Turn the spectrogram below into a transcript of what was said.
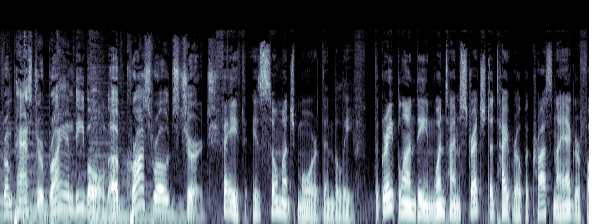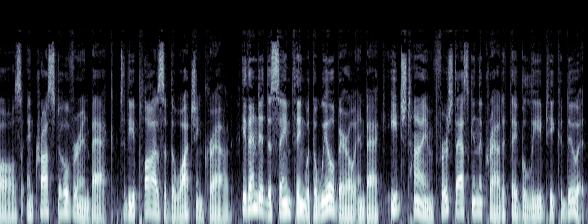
from Pastor Brian Diebold of Crossroads Church. Faith is so much more than belief. The great Blondin one time stretched a tightrope across Niagara Falls and crossed over and back to the applause of the watching crowd. He then did the same thing with a wheelbarrow and back, each time first asking the crowd if they believed he could do it.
